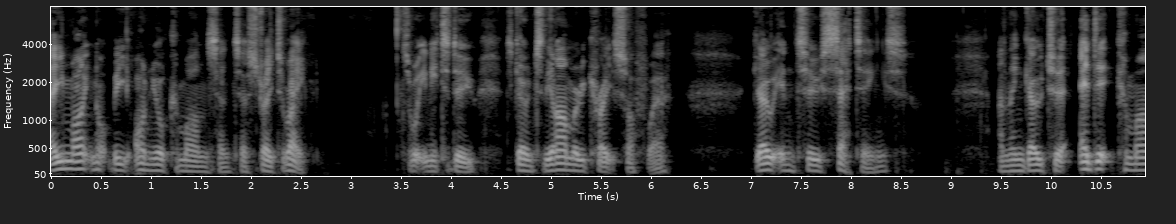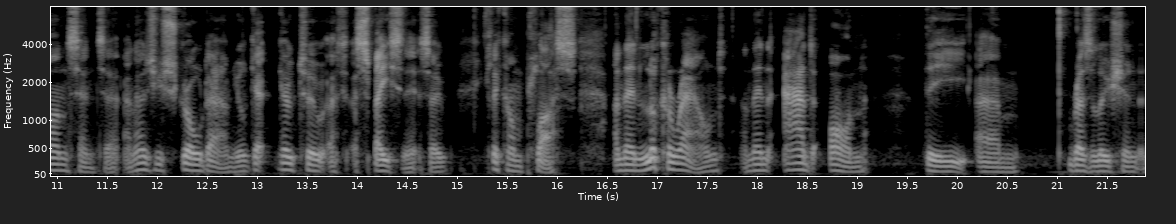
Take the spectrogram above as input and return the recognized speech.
they might not be on your command center straight away. So what you need to do is go into the Armoury Crate software go into settings and then go to edit command center. And as you scroll down you'll get go to a, a space in it. So click on plus and then look around and then add on the um, resolution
